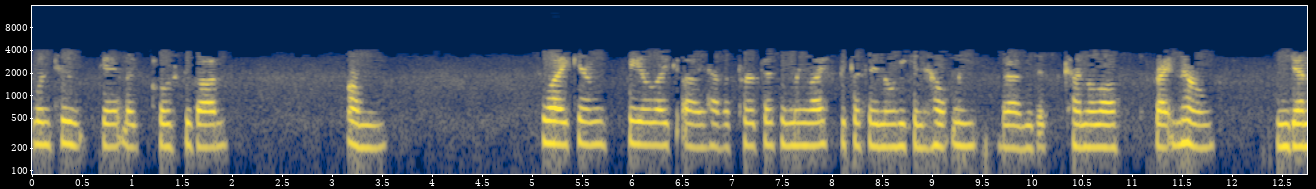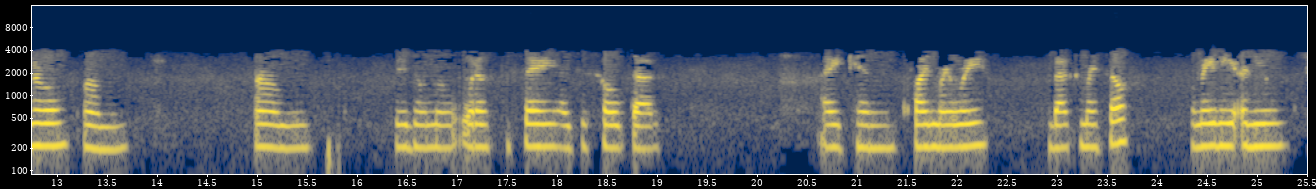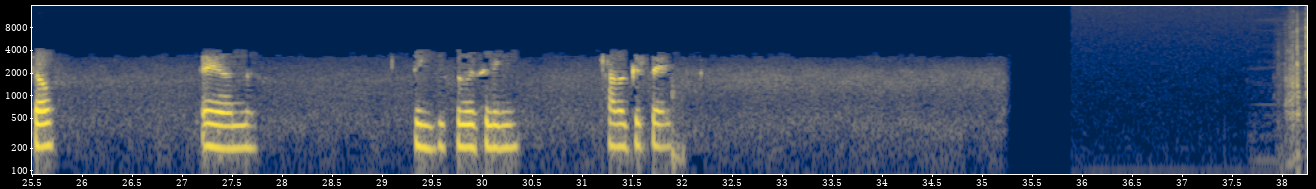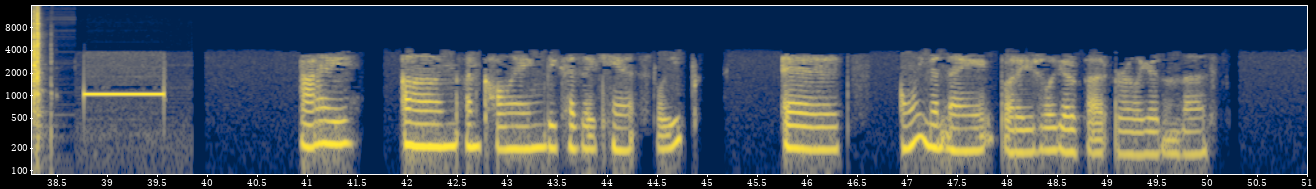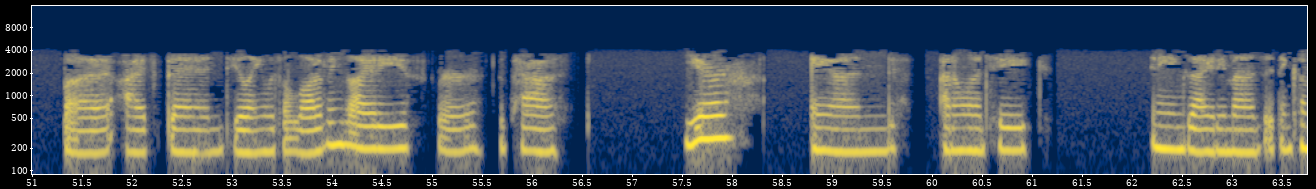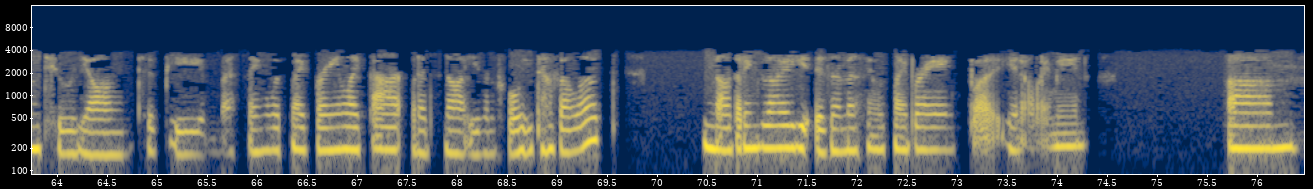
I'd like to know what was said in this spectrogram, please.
want to get like close to God. Um, so I can feel like I have a purpose in my life because I know He can help me, but I'm just kind of lost right now. In general, um, um, I don't know what else to say. I just hope that I can find my way back to myself, or maybe a new self. And thank you for listening. Have a good day. Hi. Um, I'm calling because I can't sleep. It's only midnight, but I usually go to bed earlier than this. But I've been dealing with a lot of anxieties for the past year, and I don't want to take any anxiety meds. I think I'm too young to be messing with my brain like that when it's not even fully developed. Not that anxiety isn't messing with my brain, but you know what I mean. Um,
